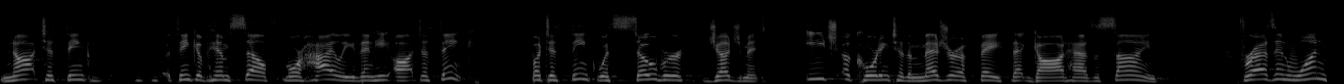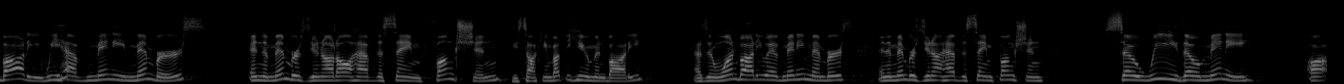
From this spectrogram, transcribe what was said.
not to think, think of himself more highly than he ought to think, but to think with sober judgment, each according to the measure of faith that God has assigned. For as in one body we have many members, and the members do not all have the same function, he's talking about the human body. As in one body we have many members, and the members do not have the same function, so we, though many, are,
